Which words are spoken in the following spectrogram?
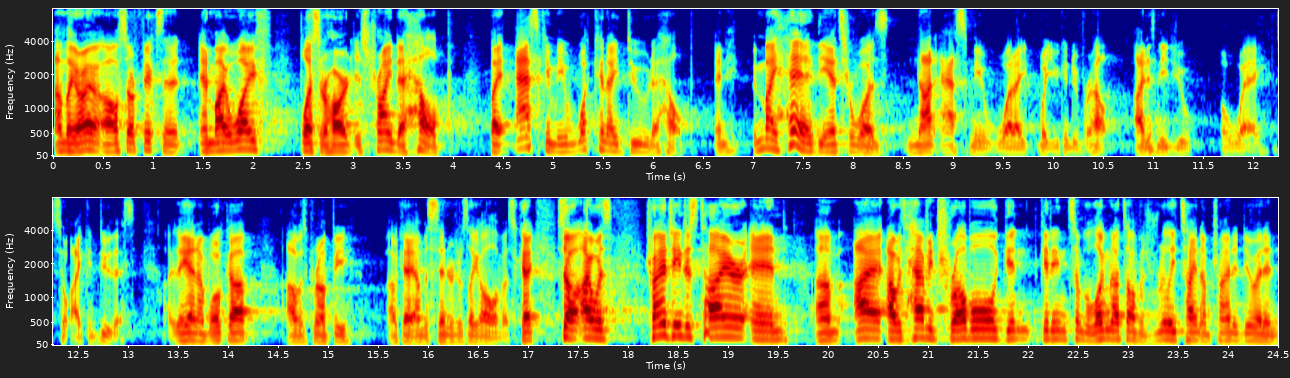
I'm like, all right, I'll start fixing it. And my wife, bless her heart, is trying to help by asking me, what can I do to help? And in my head, the answer was, not ask me what, I, what you can do for help. I just need you away so I can do this. Again, I woke up, I was grumpy. Okay, I'm a sinner just like all of us, okay? So I was trying to change his tire, and um, I, I was having trouble getting, getting some of the lug nuts off. It was really tight, and I'm trying to do it. And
